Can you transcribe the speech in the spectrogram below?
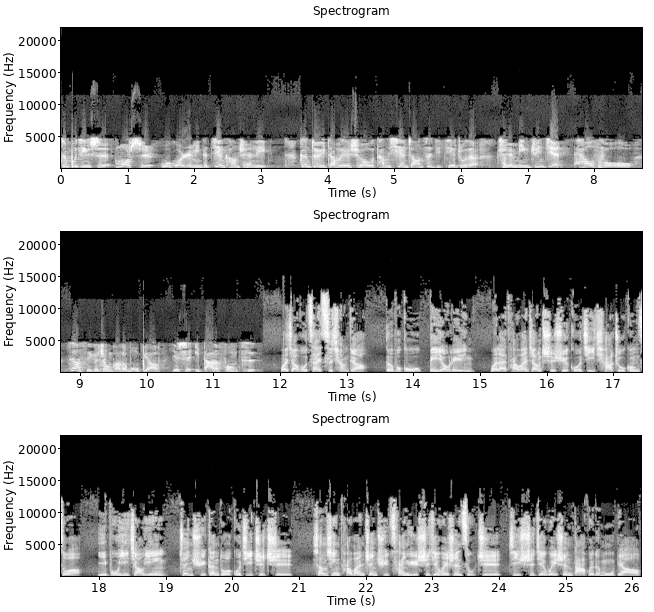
这不仅是漠视我国人民的健康权利，更对于 WHO 他们宪章自己接诸的全民军舰 Health for All 这样子一个崇高的目标，也是一大的讽刺。”外交部再次强调：“德不孤，必有邻。未来台湾将持续国际洽助工作，一步一脚印，争取更多国际支持。”相信台湾争取参与世界卫生组织及世界卫生大会的目标，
